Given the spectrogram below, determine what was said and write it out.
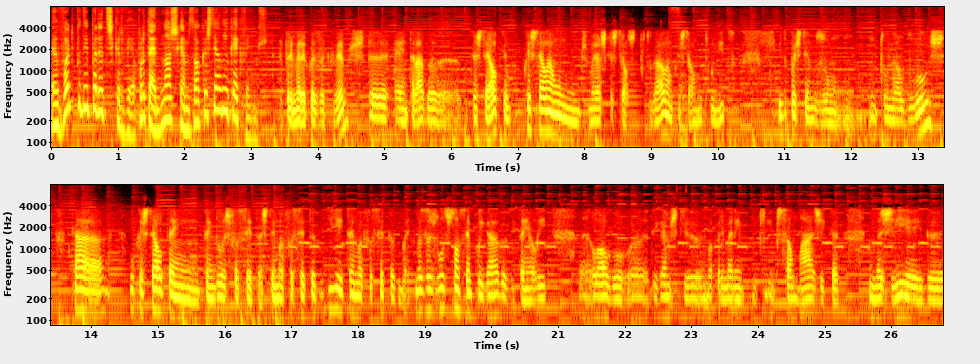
Eh, vou-lhe pedir para descrever. Portanto, nós chegamos ao castelo e o que é que vemos? A primeira coisa que vemos uh, é a entrada do castelo, que o castelo é um dos maiores castelos de Portugal, é um castelo muito bonito. E depois temos um, um túnel de luz. Cá, o castelo tem, tem duas facetas, tem uma faceta de dia e tem uma faceta de noite, mas as luzes estão sempre ligadas e tem ali uh, logo, uh, digamos que uma primeira impressão mágica, magia e de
